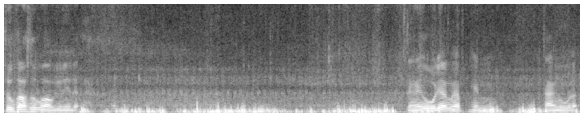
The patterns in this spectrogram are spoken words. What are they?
สูบเข้าสูบออกอยู่นี่แหละยังไงโอเรียกครับ เห็นทางหนูแล้ว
